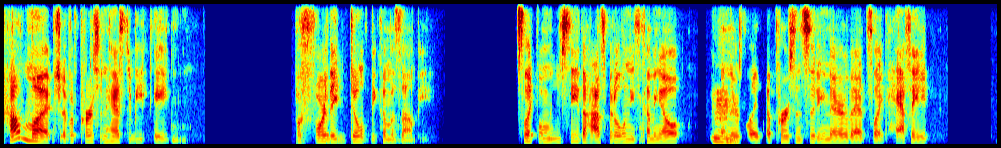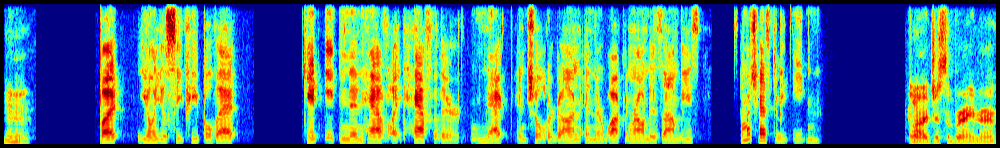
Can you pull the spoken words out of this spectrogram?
how much of a person has to be eaten before they don't become a zombie? It's like when you see the hospital when he's coming out hmm and there's like a person sitting there that's like half ate, hmm but you know, you'll see people that get eaten and have like half of their neck and shoulder gone and they're walking around as zombies. How much has to be eaten? Uh, just the brain, right?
